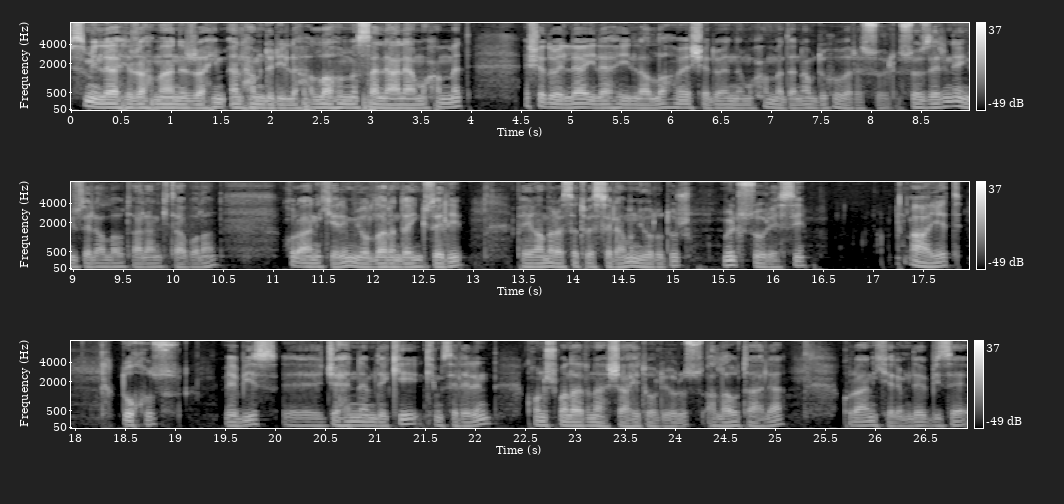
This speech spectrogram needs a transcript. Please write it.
Bismillahirrahmanirrahim. Elhamdülillah. Allahümme salli ala Muhammed. Eşhedü en la ilahe illallah ve eşhedü enne Muhammeden abduhu ve resulü. Sözlerin en güzeli Allahu Teala'nın kitabı olan Kur'an-ı Kerim yollarında en güzeli Peygamber Aleyhisselatü Vesselam'ın yoludur. Mülk suresi ayet 9 ve biz e, cehennemdeki kimselerin konuşmalarına şahit oluyoruz. Allahu Teala Kur'an-ı Kerim'de bize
